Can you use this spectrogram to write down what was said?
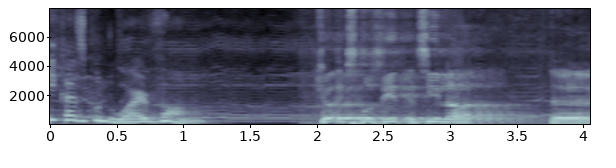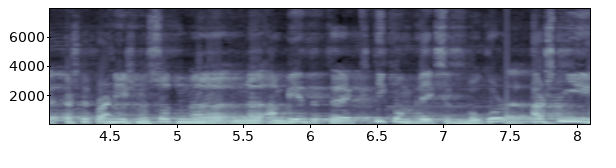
i ka zbuluar vonë. Kjo ekspozitë, e cila është e pranishme sot në në ambientet e këtij kompleksi të bukur, është një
